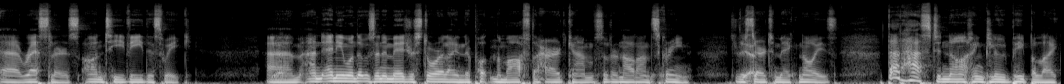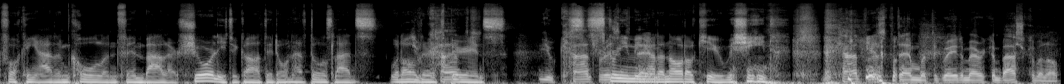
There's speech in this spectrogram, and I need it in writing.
uh, wrestlers on TV this week, um, and anyone that was in a major storyline, they're putting them off the hard cam so they're not on screen. They're just Yeah. there to make noise. That has to not include people like fucking Adam Cole and Finn Balor. Surely to God, they don't have those lads with all You their experience You can't screaming at an auto cue machine. You can't risk them with the Great American Bash coming up.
